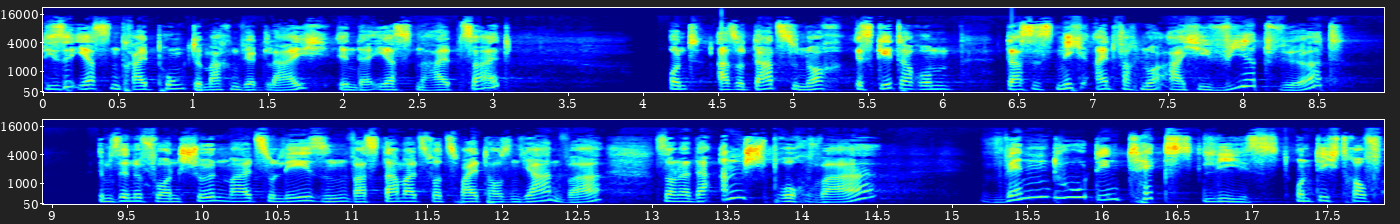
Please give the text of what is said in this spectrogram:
Diese ersten drei Punkte machen wir gleich in der ersten Halbzeit. Und also dazu noch, es geht darum, dass es nicht einfach nur archiviert wird, im Sinne von schön mal zu lesen, was damals vor 2000 Jahren war, sondern der Anspruch war, wenn du den Text liest und dich darauf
